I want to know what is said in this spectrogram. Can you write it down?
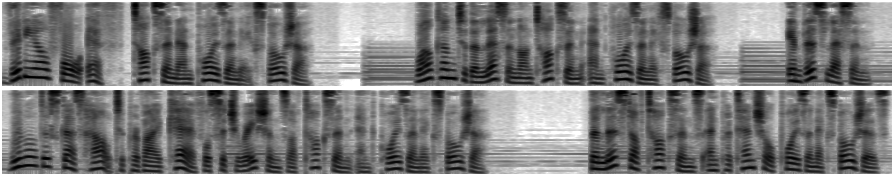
Video 4F Toxin and Poison Exposure. Welcome to the lesson on toxin and poison exposure. In this lesson, we will discuss how to provide care for situations of toxin and poison exposure. The list of toxins and potential poison exposures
